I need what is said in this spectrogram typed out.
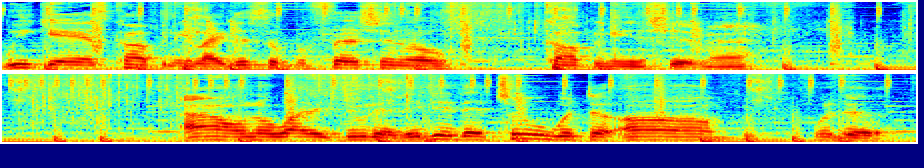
weak ass company. Like this is a professional company and shit, man. I don't know why they do that. They did that too with the um with the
